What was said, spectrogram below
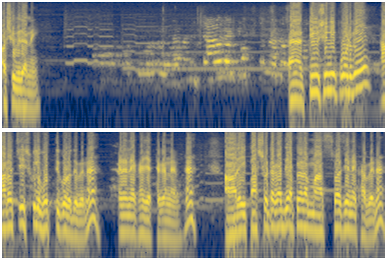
অসুবিধা নেই। হ্যাঁ টিউশনি পড়বে আর হচ্ছে স্কুলে ভর্তি করে দেবেন হ্যাঁ? এনে এক হাজার টাকা নেন হ্যাঁ? আর এই পাঁচশো টাকা দিয়ে আপনারা মাছ ফাছ এনে খাবেন হ্যাঁ?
